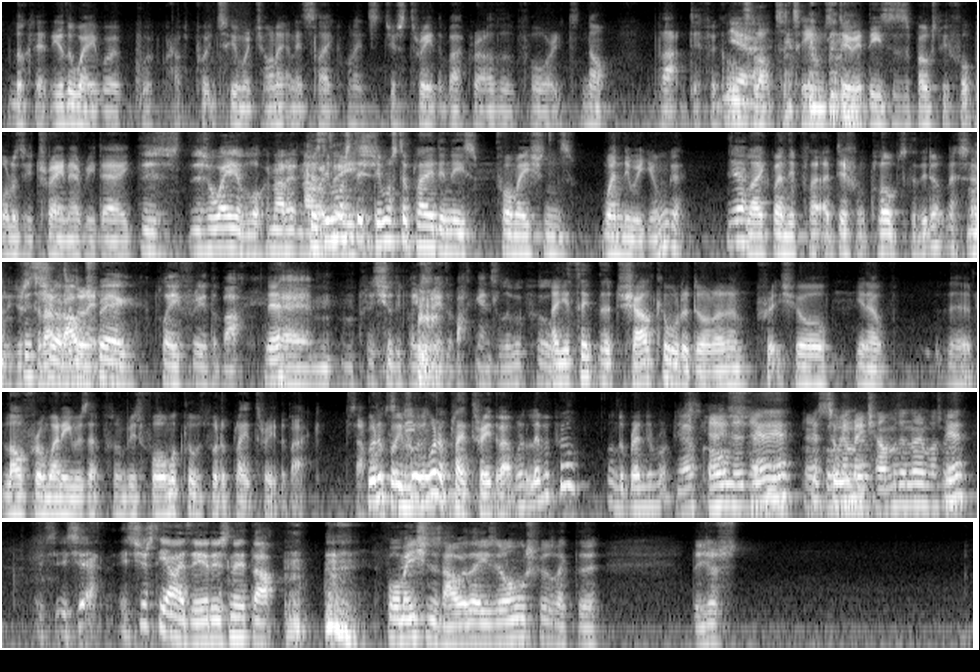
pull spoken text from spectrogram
looking at it the other way? We're, we're perhaps putting too much on it, and it's like, well, it's just three at the back rather than four. It's not that difficult. Yeah. Lots of teams do it. These are supposed to be footballers who train every day. There's there's a way of looking at it Because nowadays. they must, they must have played in these formations when they were younger, yeah. like when they play at different clubs, because they don't I'm necessarily pretty just sure to. Augsburg play three at the back. Yeah. Um, I'm pretty sure they play three at the back against Liverpool. And you think that Schalke would have done, and I'm pretty sure, you know, the Lovren when he was at some of his former clubs would have played three at the back. Would have, Southampton would have played three at the back with Liverpool under Brendan Rodgers. Yeah, of Yeah, course. he did, Yeah, yeah. yeah. So so we Henry know- Chalmers in there, wasn't Yeah. It's, it's, it's just the idea, isn't it, that formations nowadays, it almost feels like the they just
